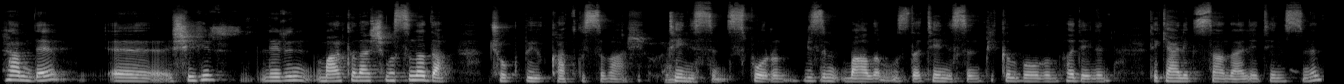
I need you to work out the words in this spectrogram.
Hem de e, şehirlerin markalaşmasına da çok büyük katkısı var. Tenisin, sporun, bizim bağlamımızda tenisin, pickleball'un, padelin, tekerlekli sandalye tenisinin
